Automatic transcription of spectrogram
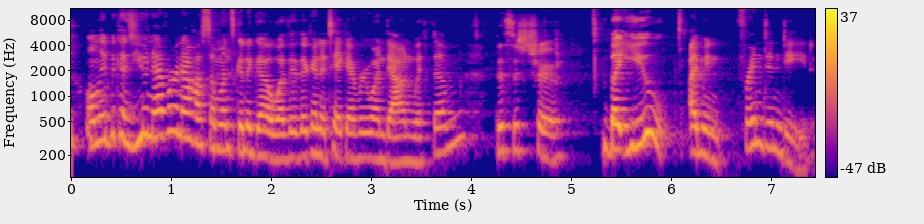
only because you never know how someone's going to go, whether they're going to take everyone down with them. This is true. But you, I mean, friend indeed.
